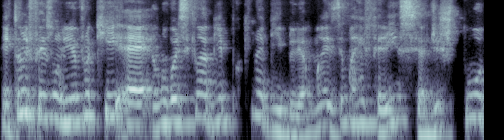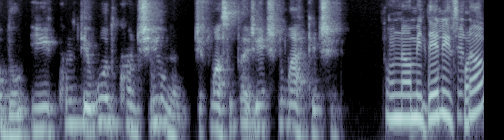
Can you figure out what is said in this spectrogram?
Então ele fez um livro que é, eu não vou dizer que é uma Bíblia, porque não é Bíblia, mas é uma referência de estudo e conteúdo contínuo de informação para a gente no marketing. O nome dele de novo?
